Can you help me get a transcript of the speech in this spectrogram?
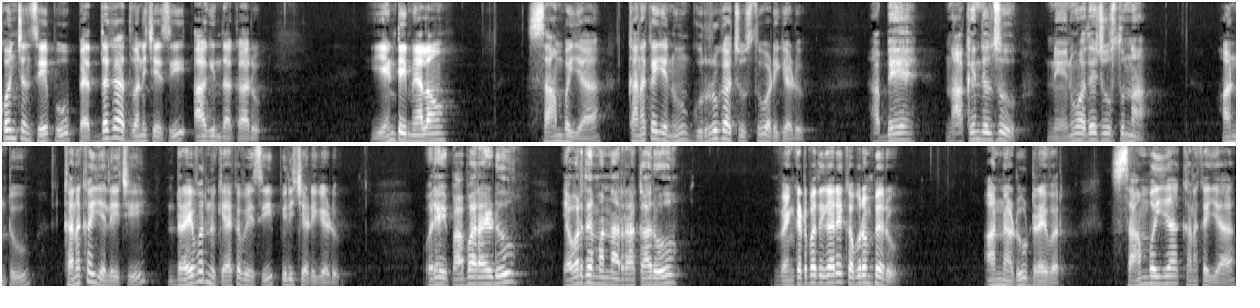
కొంచెంసేపు పెద్దగా ధ్వని చేసి ఆగిందా కారు. ఏంటి మేళం? సాంబయ్య కనకయ్యను గుర్రుగా చూస్తూ అడిగాడు. అబ్బే నాకేం తెలుసు. నేను అదే చూస్తున్నా. అంటూ కనకయ్య లేచి డ్రైవర్ను కేకవేసి పిలిచి అడిగాడు. ఒరే పాపారాయుడు ఎవరిదేమన్నారా కారు? వెంకటపతి గారే కబురంపారు అన్నాడు డ్రైవర్. సాంబయ్య కనకయ్య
